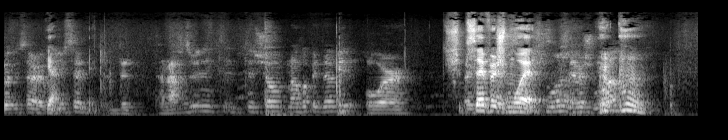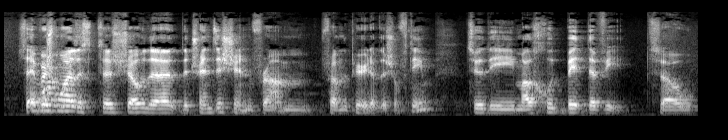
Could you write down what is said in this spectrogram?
wait, wait, sorry, Yeah. when you said the Tanakh is written to, to show Malchut Beit David, or Sefer Shmuel. Sefer Shmuel? Is to show the, the transition from from the period of the Shoftim to the Malchut Beit David. So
